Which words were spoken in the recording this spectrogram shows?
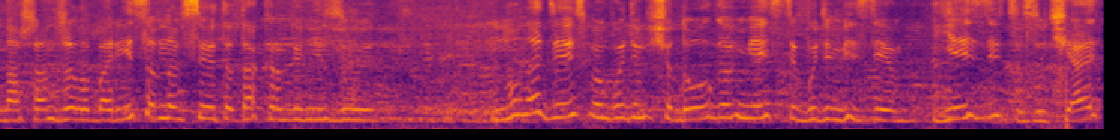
наша Анжела Борисовна все это так организует. Ну, надеюсь, мы будем еще долго вместе, будем везде ездить, изучать.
